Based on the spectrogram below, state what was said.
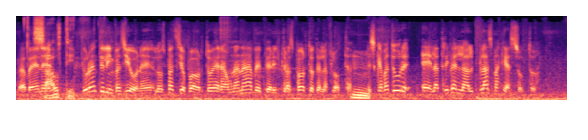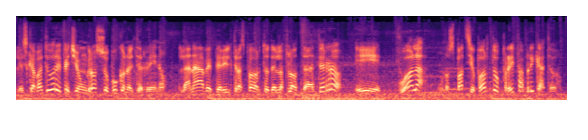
Va bene. Salti. Durante l'invasione, lo spazioporto era una nave per il trasporto della flotta. Mm. L'escavatore è la trivella al plasma che ha sotto. L'escavatore fece un grosso buco nel terreno. La nave per il trasporto della flotta atterrò e voilà, uno spazioporto prefabbricato.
